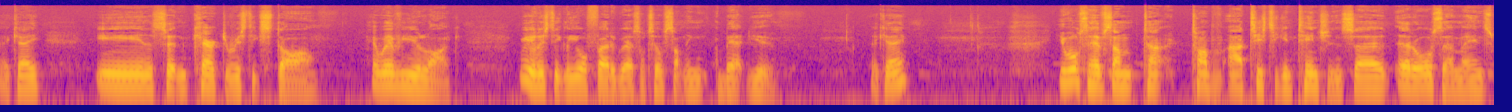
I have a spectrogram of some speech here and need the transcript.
okay, in a certain characteristic style, however you like. Realistically, your photographs will tell something about you, okay? You also have some type of artistic intention, so that also means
